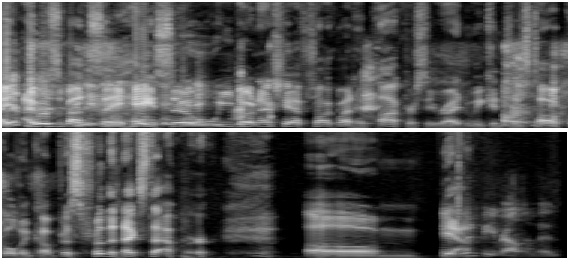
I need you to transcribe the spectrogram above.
I, I was about to say, hey, so we don't actually have to talk about hypocrisy, right? We can just talk Golden Compass for the next hour. Um, yeah. It yeah. would be relevant.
